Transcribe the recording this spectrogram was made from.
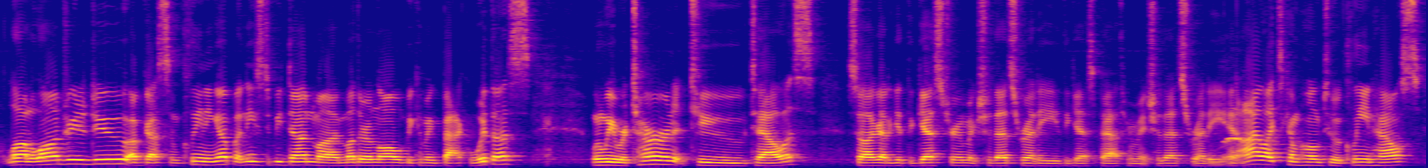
a lot of laundry to do. I've got some cleaning up that needs to be done. My mother-in-law will be coming back with us when we return to Dallas. So I got to get the guest room, make sure that's ready, the guest bathroom, make sure that's ready. And I like to come home to a clean house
